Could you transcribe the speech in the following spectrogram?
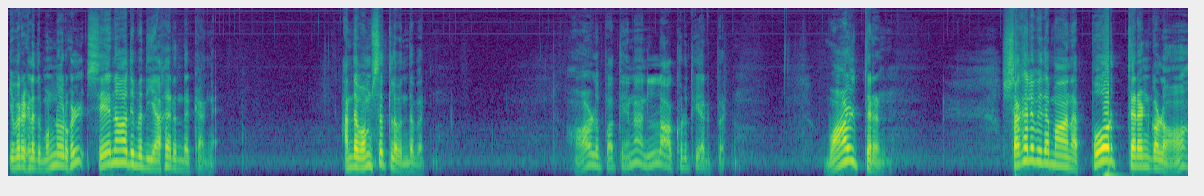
இவர்களது முன்னோர்கள் சேனாதிபதியாக இருந்திருக்காங்க. அந்த வம்சத்தில் வந்தவர். ஆள் பார்த்தீங்கன்னா நல்லா ஆக்குறுதியாக இருப்பார். வாழ்த்திறன். சகலவிதமான போர் திறன்களும்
